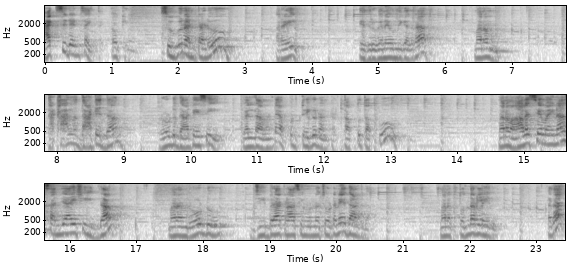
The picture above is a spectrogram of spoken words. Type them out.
యాక్సిడెంట్స్ అవుతాయి ఓకే. సుగున్ అంటాడు. అరే ఎదురుగానే ఉంది కదరా. మనం తటాలను దాటేద్దాం. రోడ్డు దాటేసి వెళ్దామంటే అప్పుడు త్రిగున్ అంటాడు. తప్పు తప్పు. మనం ఆలస్యమైనా సంజాయిషి ఇద్దాం. మనం రోడ్డు జీబ్రా క్రాసింగ్ ఉన్న చోటనే దాటుదాం. మనకు తొందర లేదు కదా?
